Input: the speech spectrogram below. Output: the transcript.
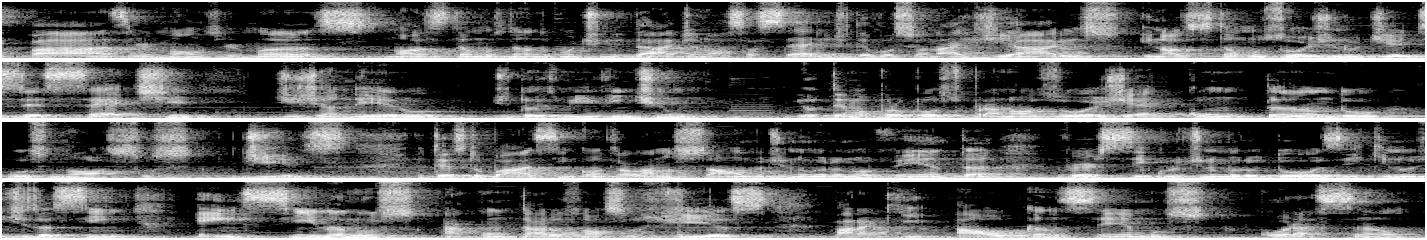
e paz, irmãos e irmãs. Nós estamos dando continuidade à nossa série de devocionais diários e nós estamos hoje no dia 17 de janeiro de 2021. E o tema proposto para nós hoje é Contando os Nossos Dias. O texto base se encontra lá no Salmo de número 90, versículo de número 12, que nos diz assim: Ensina-nos a contar os nossos dias para que alcancemos coração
